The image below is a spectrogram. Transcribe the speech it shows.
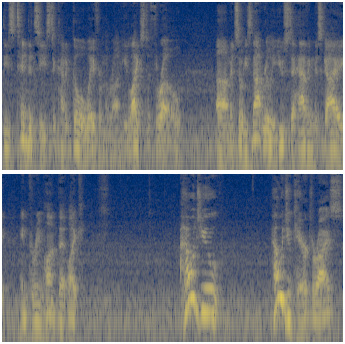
these tendencies to kind of go away from the run. He likes to throw, um, and so he's not really used to having this guy in Kareem Hunt that like. How would you how would you characterize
